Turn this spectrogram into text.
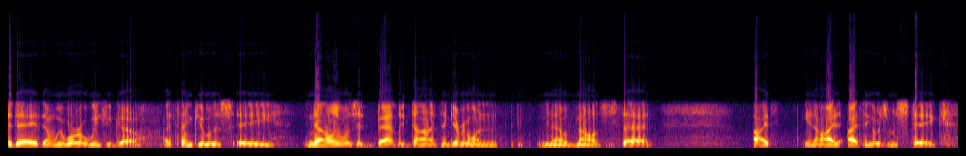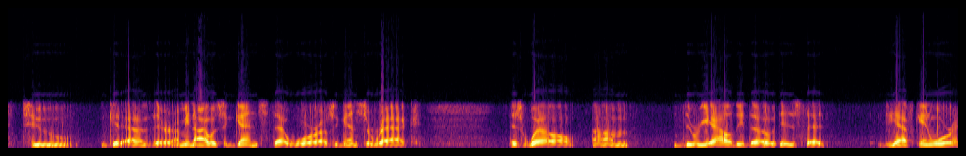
today than we were a week ago. I think it was a not only was it badly done, I think everyone you know acknowledges that. I you know I I think it was a mistake to get out of there. I mean, I was against that war. I was against Iraq as well. Um, the reality, though, is that the Afghan war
